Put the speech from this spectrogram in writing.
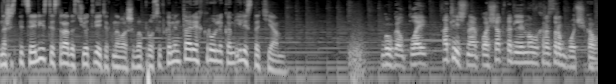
Наши специалисты с радостью ответят на ваши вопросы в комментариях к роликам или статьям. Google Play – отличная площадка для новых разработчиков,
